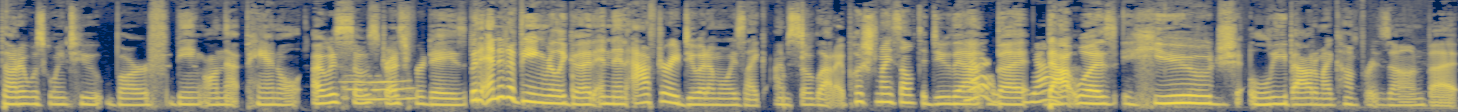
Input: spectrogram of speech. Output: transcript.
thought I was going to barf being on that panel. I was so stressed for days, but it ended up being really good. And then after I do it, I'm always like, I'm so glad I pushed myself to do that. Yes, but yeah. that was a huge leap out of my comfort zone. But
